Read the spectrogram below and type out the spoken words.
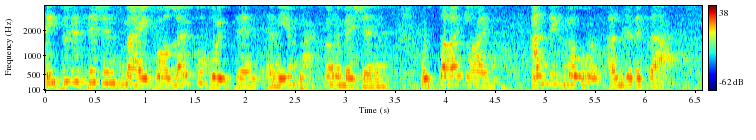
These were decisions made while local voices and the impacts on emissions were sidelined and ignored under this Act.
